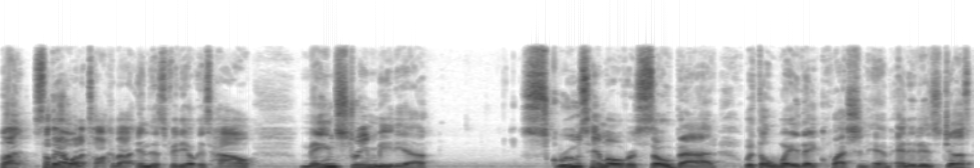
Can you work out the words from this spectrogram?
But something I wanna talk about in this video is how mainstream media, screws him over so bad with the way they question him. And it is just,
